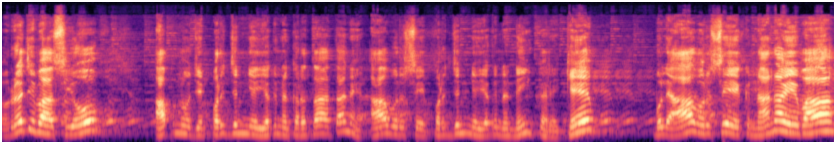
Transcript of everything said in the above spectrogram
વ્રજવાસીઓ આપનો જે પર્જન્ય યજ્ઞ કરતા હતા ને, આ વર્ષે પર્જન્ય યજ્ઞ નહીં કરે. કેમ? બોલે, આ વર્ષે એક નાના એવા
